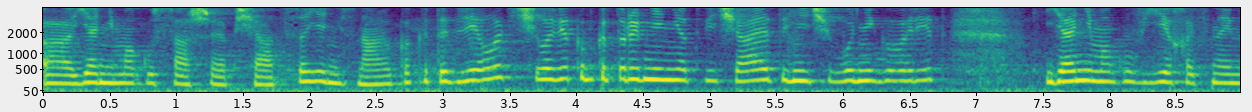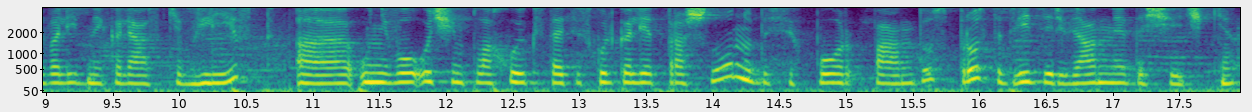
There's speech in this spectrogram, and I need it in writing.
Э, я не могу с Сашей общаться. Я не знаю, как это делать с человеком, который мне не отвечает и ничего не говорит. Я не могу въехать на инвалидной коляске в лифт. А, у него очень плохой, кстати, сколько лет прошло, но до сих пор пандус. Просто две деревянные дощечки.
